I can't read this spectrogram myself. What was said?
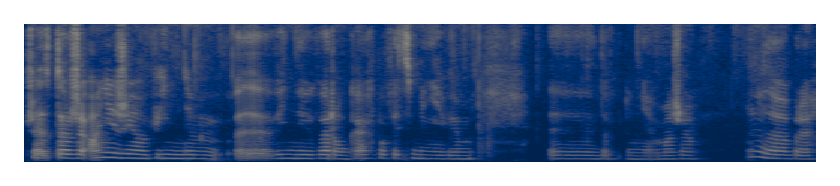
przez to, że oni żyją w, innym, w innych warunkach, powiedzmy, nie wiem, yy, dobra, nie, może, no dobra,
